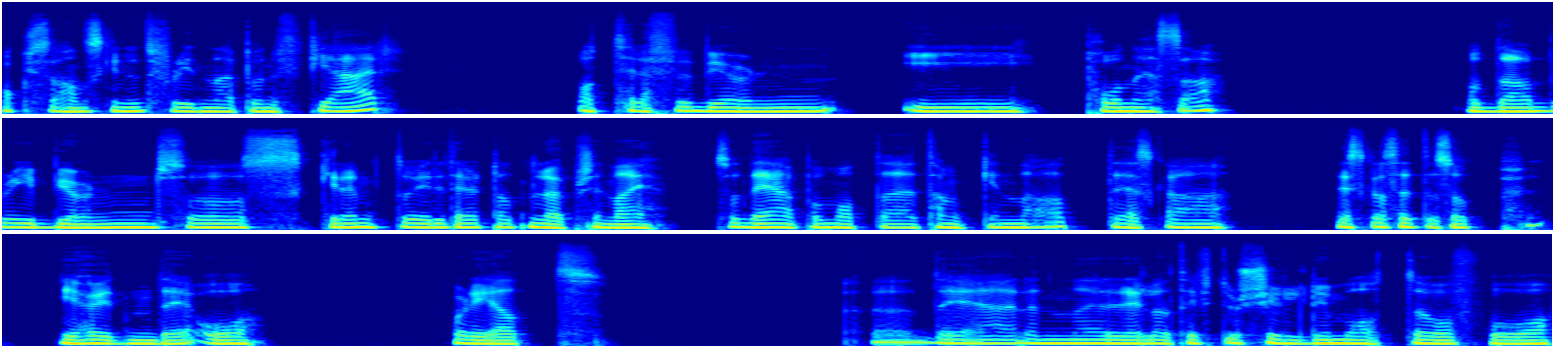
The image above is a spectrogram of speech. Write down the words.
boksehansken ut fordi den er på en fjær, og treffer bjørnen i, på nesa. Og da blir bjørnen så skremt og irritert at den løper sin vei. Så det er på en måte tanken, da, at det skal, det skal settes opp i høyden, det òg fordi at eh, det er en relativt uskyldig måte å få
